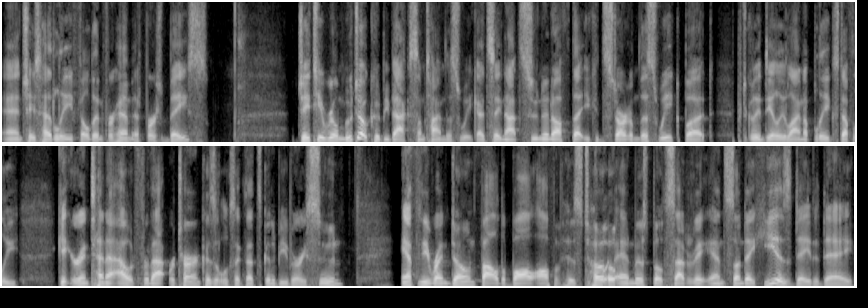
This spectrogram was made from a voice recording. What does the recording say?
and Chase Headley filled in for him at first base. JT Realmuto could be back sometime this week. I'd say not soon enough that you could start him this week, but particularly in daily lineup leagues, definitely get your antenna out for that return because it looks like that's going to be very soon. Anthony Rendon fouled a ball off of his toe and missed both Saturday and Sunday. He is day to day.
